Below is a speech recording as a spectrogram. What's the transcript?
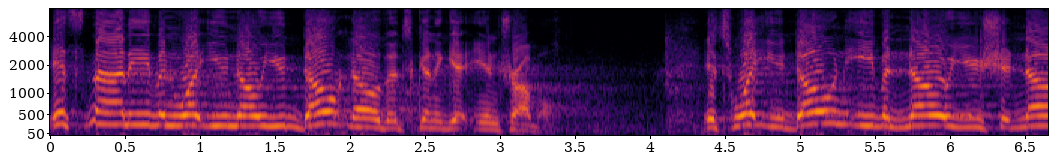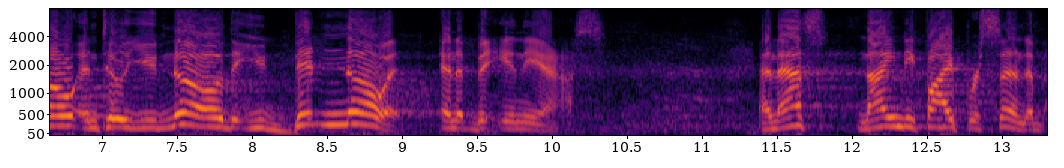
It's not even what you know you don't know that's going to get you in trouble. It's what you don't even know you should know until you know that you didn't know it and it bit you in the ass. And that's 95% of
